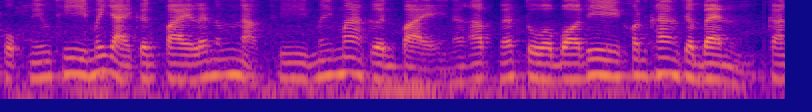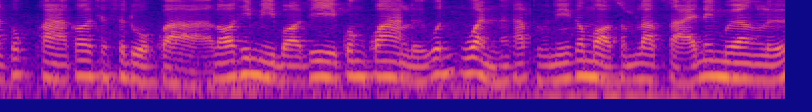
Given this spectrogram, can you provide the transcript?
16 นิ้วที่ไม่ใหญ่เกินไปและน้ำหนักที่ไม่มากเกินไปนะครับ และตัวบอดี้ค่อนข้างจะแบน การพกพาก็จะสะดวกกว่าล้อที่มีบอดี้กว้างๆหรืออ้วนๆนะครับ ตัวนี้ก็เหมาะสำหรับสายในเมืองหรือ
